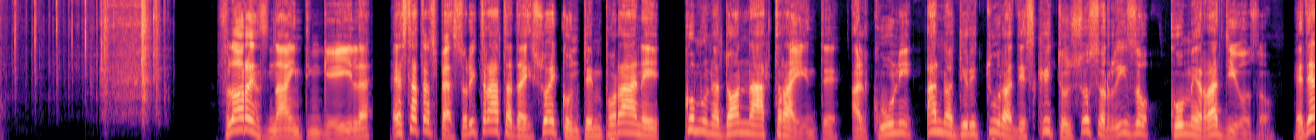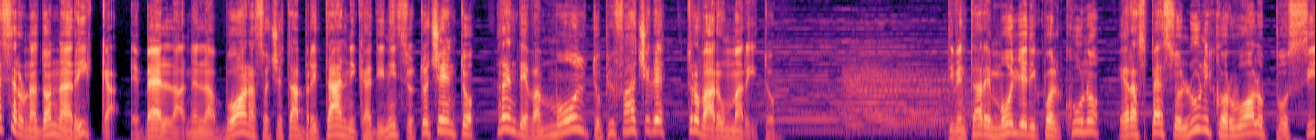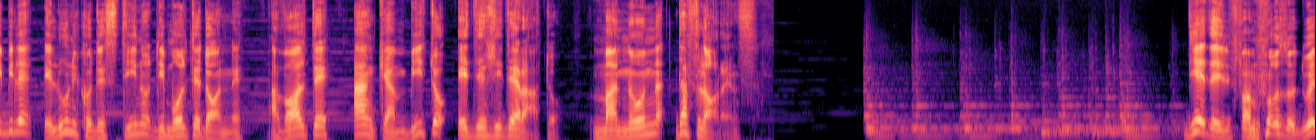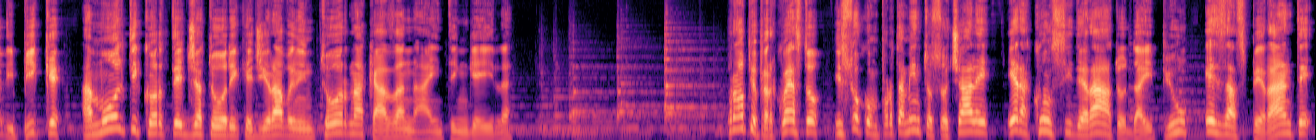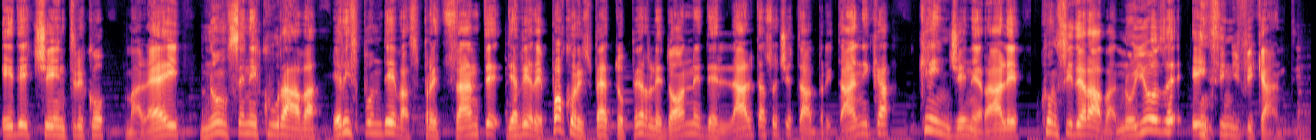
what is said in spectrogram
Florence Nightingale è stata spesso ritratta dai suoi contemporanei come una donna attraente. Alcuni hanno addirittura descritto il suo sorriso come radioso. Ed essere una donna ricca e bella nella buona società britannica di inizio Ottocento rendeva molto più facile trovare un marito. Diventare moglie di qualcuno era spesso l'unico ruolo possibile e l'unico destino di molte donne, a volte anche ambito e desiderato, ma non da Florence. Diede il famoso due di picche a molti corteggiatori che giravano intorno a casa Nightingale Proprio per questo il suo comportamento sociale era considerato dai più esasperante ed eccentrico, ma lei non se ne curava e rispondeva sprezzante di avere poco rispetto per le donne dell'alta società britannica che in generale considerava noiose e insignificanti.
